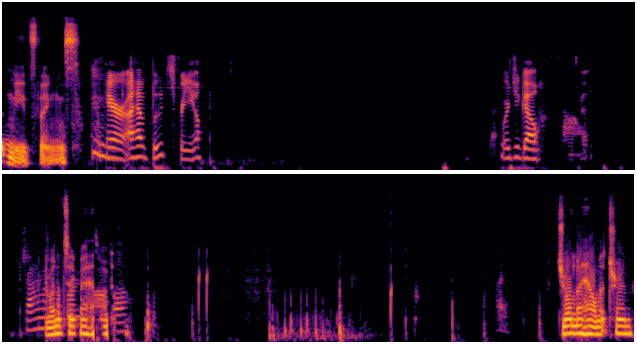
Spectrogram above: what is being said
it needs things. Here, I have boots for you. Where'd you go? Trying You wanna take my helmet? Hi. Do you want my helmet, Trin?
